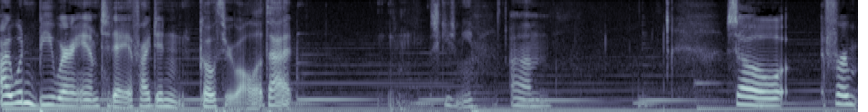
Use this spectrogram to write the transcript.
I wouldn't be where I am today if I didn't go through all of that. Excuse me. Um, so for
